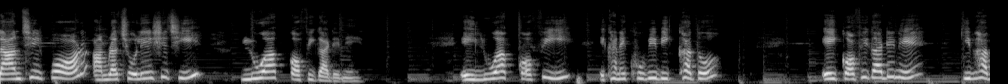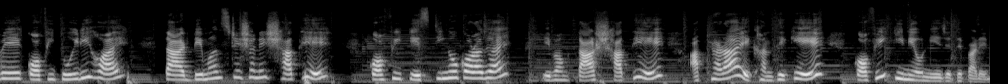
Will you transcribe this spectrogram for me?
লাঞ্চের পর আমরা চলে এসেছি লুয়াক কফি গার্ডেনে। এই লুয়াক কফি এখানে খুবই বিখ্যাত। এই কফি গার্ডেনে কীভাবে কফি তৈরি হয়, তার ডেমনস্ট্রেশনের সাথে কফি টেস্টিংও করা যায় এবং তার সাথে আপনারা এখান থেকে কফি কিনেও নিয়ে যেতে পারেন।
